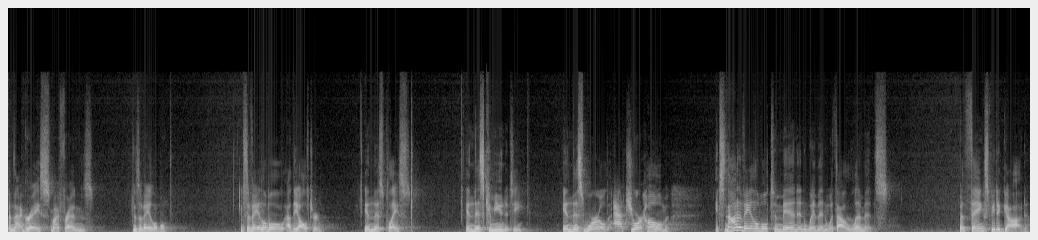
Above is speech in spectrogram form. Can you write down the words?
And that grace, my friends, is available. It's available at the altar, in this place, in this community, in this world, at your home. It's not available to men and women without limits. But thanks be to God,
